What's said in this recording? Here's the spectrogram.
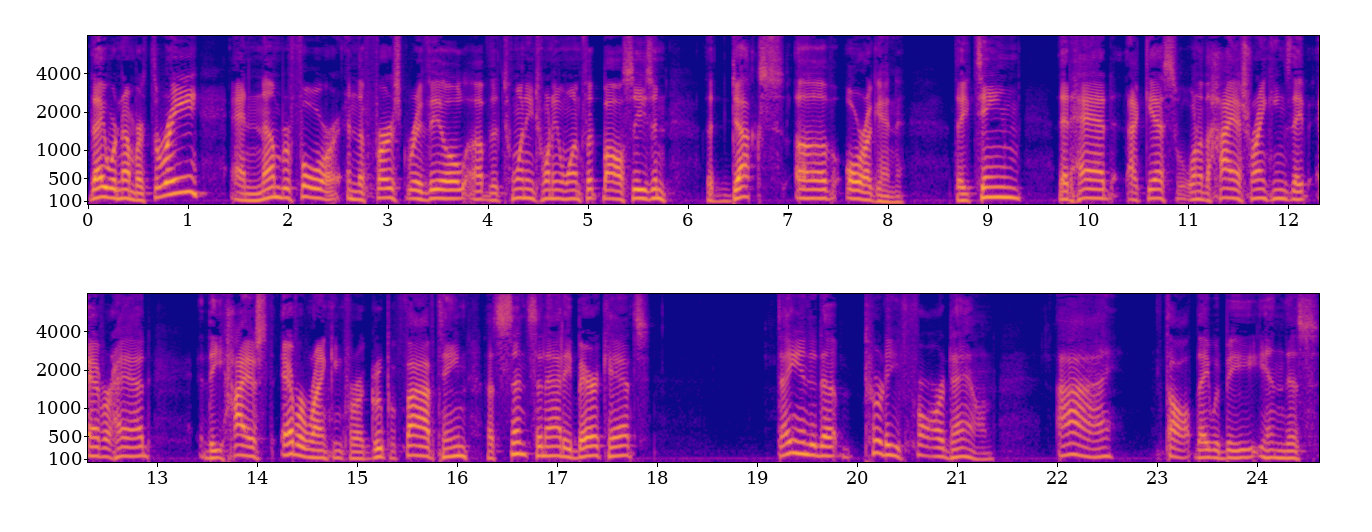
they were number 3 and number 4 in the first reveal of the 2021 football season, the Ducks of Oregon. The team that had, I guess, one of the highest rankings they've ever had, the highest ever ranking for a group of five team, the Cincinnati Bearcats. They ended up pretty far down. I thought they would be in this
